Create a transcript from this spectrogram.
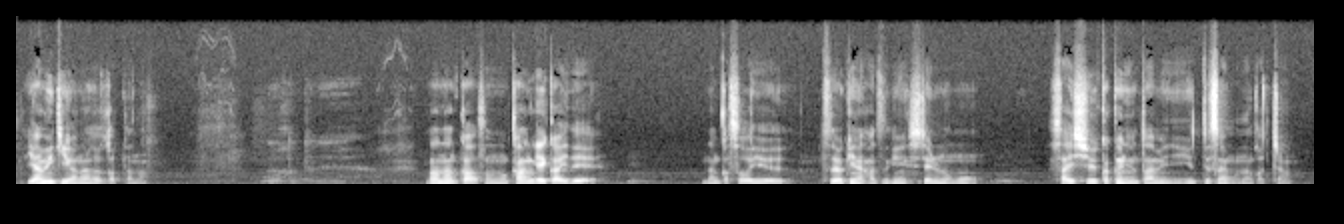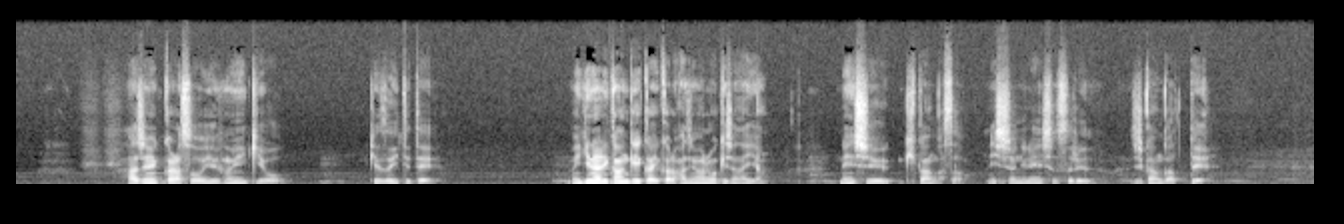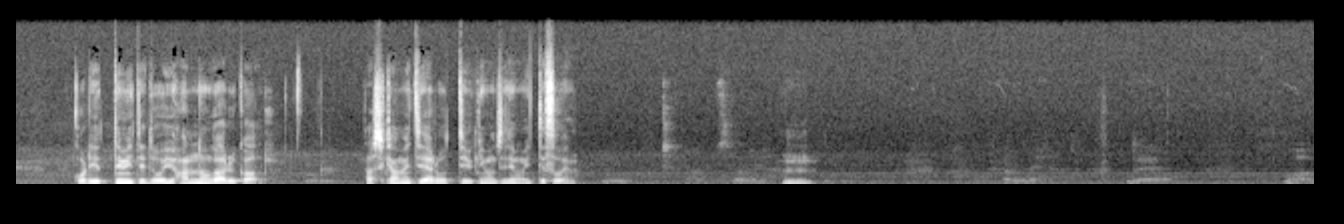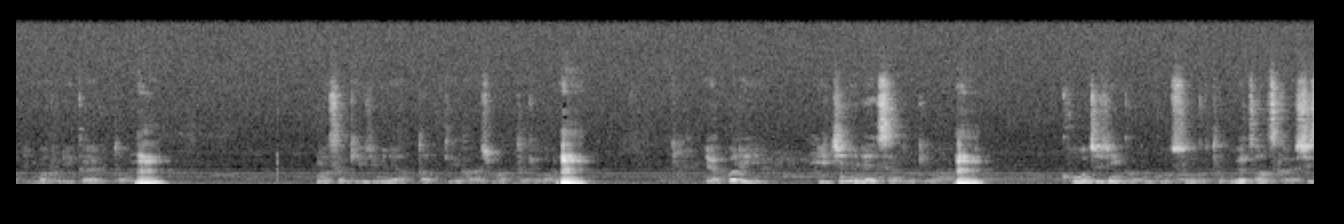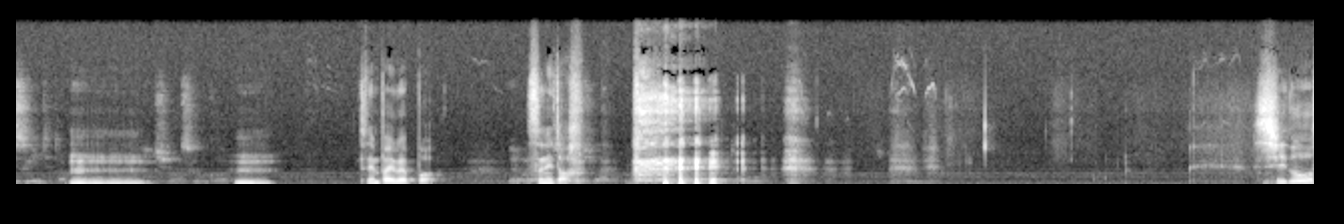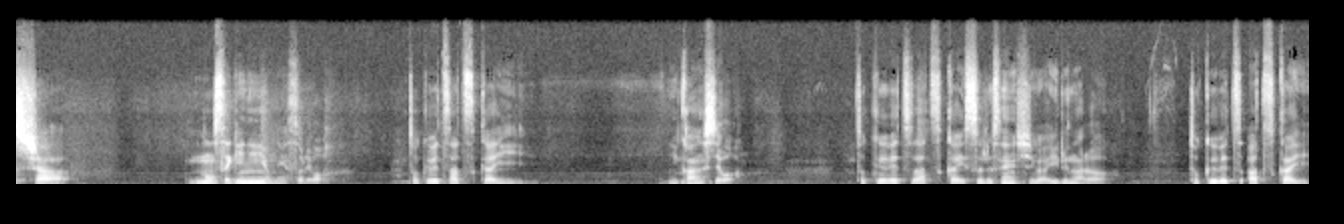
闇期が長かったな。まあなんかその歓迎会でなんかそういう強気な発言してるのも最終確認のために言ってそうやもんなかっちゃん初めからそういう雰囲気を築いてていきなり歓迎会から始まるわけじゃないやん。練習期間がさ一緒に練習する時間があってこれ言ってみてどういう反応があるか確かめてやろうっていう気持ちでも言ってそうやん。うん、うん、うんあるね。で、まあ今振り返ると、うん。まあさっきいじめにあったっていう話もあったけど、うん。やっぱり1、2年生の時は、うん。コーチ陣が僕をすごく特別扱いしすぎてた印象がすごくある。うん。うん先輩がやっぱやっぱり拗ねた。指導者の責任よねそれは。特別扱いに関しては。特別扱いする選手がいるなら特別扱い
